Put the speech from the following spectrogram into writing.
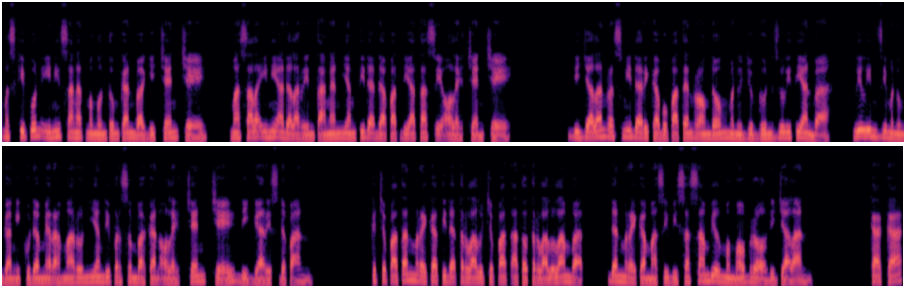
Meskipun ini sangat menguntungkan bagi Chen Che, masalah ini adalah rintangan yang tidak dapat diatasi oleh Chen Che. Di jalan resmi dari Kabupaten Rongdong menuju Gunzu Litianba, Lilinzi menunggangi kuda merah marun yang dipersembahkan oleh Chen Che di garis depan. Kecepatan mereka tidak terlalu cepat atau terlalu lambat, dan mereka masih bisa sambil mengobrol di jalan. Kakak,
